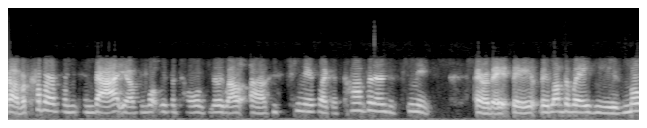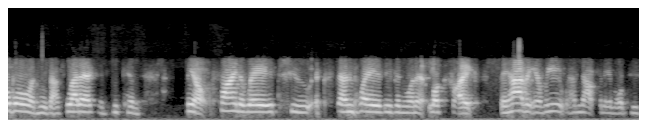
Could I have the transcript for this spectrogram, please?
uh, recover from from that. You know, from what we've been told really well. Uh, his teammates like his confidence. His teammates, you know, they they they love the way he's mobile and he's athletic and he can, you know, find a way to extend plays even when it looks like they haven't. You know, we have not been able to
